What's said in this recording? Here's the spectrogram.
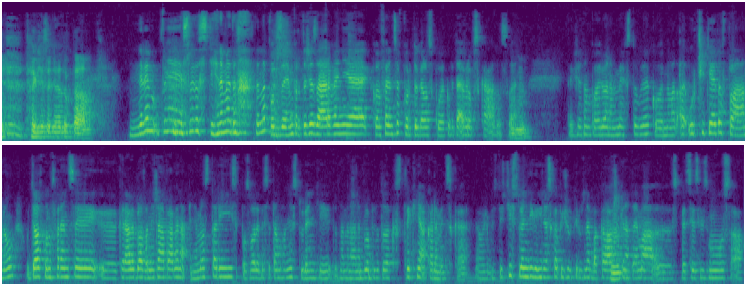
Takže se tě na to ptám. Nevím úplně, jestli to stihneme ten, tenhle podzim, protože zároveň je konference v Portugalsku, jako by ta evropská zase. Mm-hmm. Takže tam pojedu a nevím, jak se to bude koordinovat, ale určitě je to v plánu udělat konferenci, eh, která by byla zaměřená právě na Animal Studies, pozvali by se tam hlavně studenti, to znamená, nebylo by to tak striktně akademické. Jo, že by ti studenti, kteří dneska píšou ty různé bakalářky hmm. na téma eh, speciesismus a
